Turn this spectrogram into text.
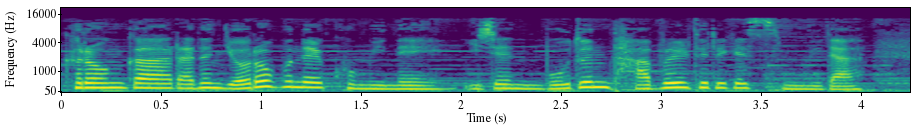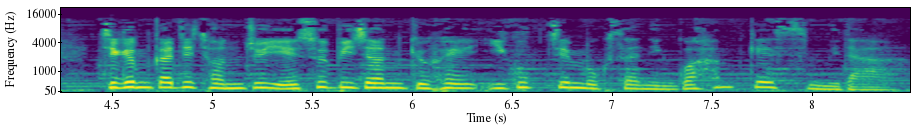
그런가라는 여러분의 고민에 이젠 모든 답을 드리겠습니다. 지금까지 전주 예수비전교회 이국진 목사님과 함께 했습니다.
